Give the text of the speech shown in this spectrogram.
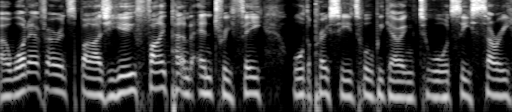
Uh, whatever inspires you, £5 entry fee. All the proceeds will be going towards the Surrey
